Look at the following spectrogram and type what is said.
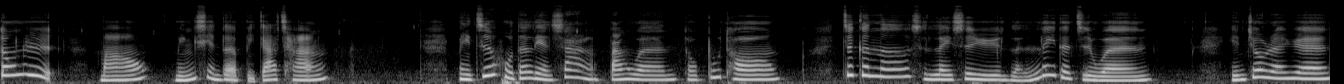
冬日毛明显的比较长，每只虎的脸上斑纹都不同。这个呢是类似于人类的指纹，研究人员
